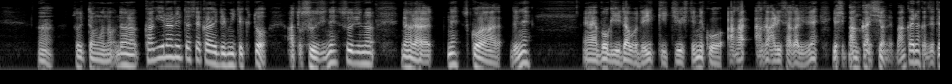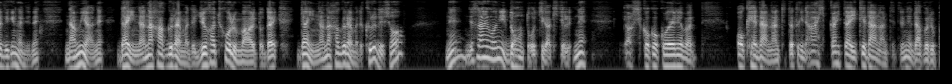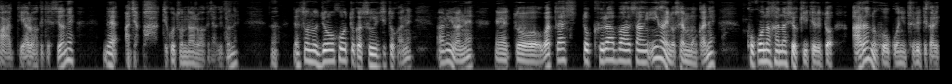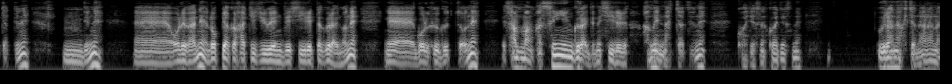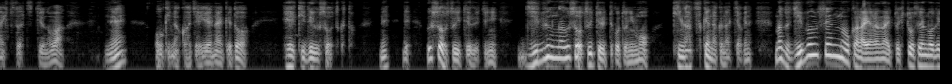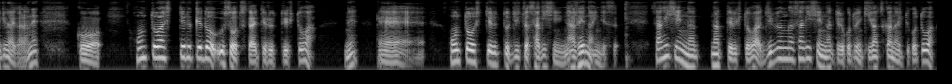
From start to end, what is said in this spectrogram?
うん。そういったもの。だから、限られた世界で見ていくと、あと数字ね。数字の、だからね、スコアでね、えー、ボギー、ダボで一喜一憂してね、こう、上が、上がり下がりでね、よし、挽回しようね。挽回なんか絶対できないんでね。波はね、第7波ぐらいまで、18ホール回ると第、第7波ぐらいまで来るでしょ？ね？で、最後にドーンとオチが来てる。ね？よし、ここ超えれば、OK だなんて言った時に、ああ、引っかいたい池だなんて言ってね、ダブルパーってやるわけですよね。で、あ、じゃあパーってことになるわけだけどね。でその情報とか数字とかね、あるいはね、えっ、ー、と、私とクラバーさん以外の専門家ね、ここの話を聞いてると、あらぬ方向に連れてかれちゃってね。んでね、えー、俺がね、680円で仕入れたぐらいのね、えー、ゴルフグッズをね、3万8000円ぐらいでね、仕入れる羽目になっちゃうっていうね。これですね、これですね。売らなくちゃならない人たちっていうのは、ね、大きな声じゃ言えないけど、平気で嘘をつくと。ね。で、嘘をついてるうちに、自分が嘘をついてるってことにも気がつけなくなっちゃうわけね。まず自分洗脳からやらないと人を洗脳できないからね。こう、本当は知ってるけど嘘を伝えてるっていう人は、ね、えー、本当を知ってると実は詐欺師になれないんです。詐欺師になってる人は自分が詐欺師になってることに気がつかないってことは、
